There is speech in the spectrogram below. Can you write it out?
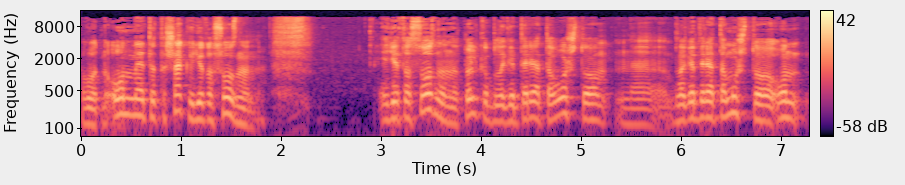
Вот. Но он на этот шаг идет осознанно. Идет осознанно только благодаря, того, что, э, благодаря тому, что он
